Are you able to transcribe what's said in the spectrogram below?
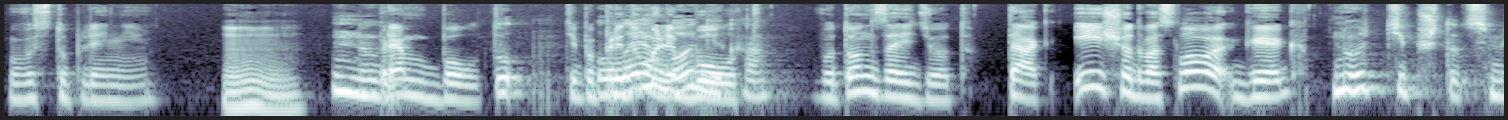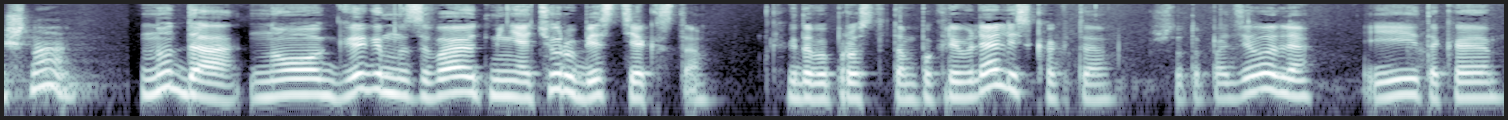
в выступлении. Mm. Ну, Прям болт. Л- типа придумали болт. Вот он зайдет. Так, и еще два слова гэг. Ну, типа что-то смешное. Ну да, но гэгом называют миниатюру без текста. Когда вы просто там покривлялись как-то, что-то поделали, и такая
